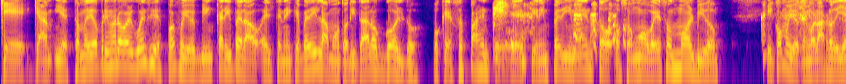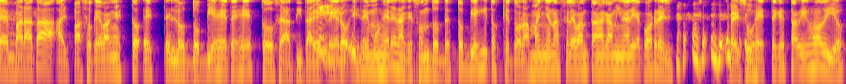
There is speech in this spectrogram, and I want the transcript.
que, que a- y esto me dio primero vergüenza y después fue yo bien caripelado el tener que pedir la motorita de los gordos, porque eso es para gente que tiene impedimento o son obesos mórbidos. Y como yo tengo las rodillas desbaratadas, al paso que van estos, este, los dos viejetes estos, o sea, Tita Guerrero y Remo Gerena, que son dos de estos viejitos que todas las mañanas se levantan a caminar y a correr, versus este que está bien jodido.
